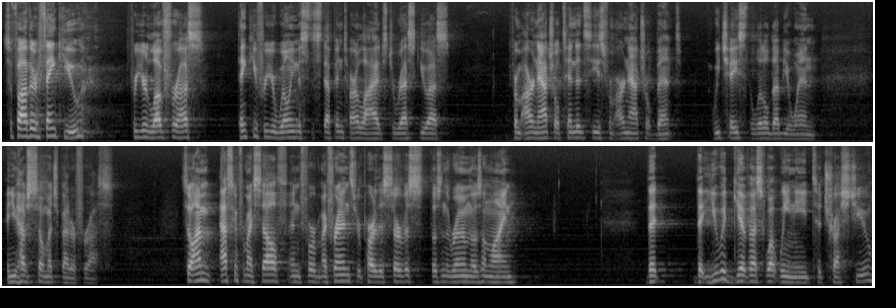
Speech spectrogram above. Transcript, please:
So, Father, thank you for your love for us. Thank you for your willingness to step into our lives to rescue us from our natural tendencies, from our natural bent. We chase the little W win, and you have so much better for us. So I'm asking for myself and for my friends who are part of this service, those in the room, those online, that, that you would give us what we need to trust you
